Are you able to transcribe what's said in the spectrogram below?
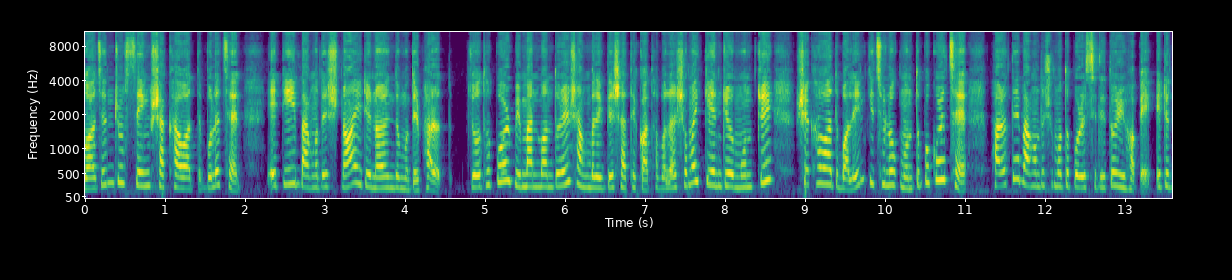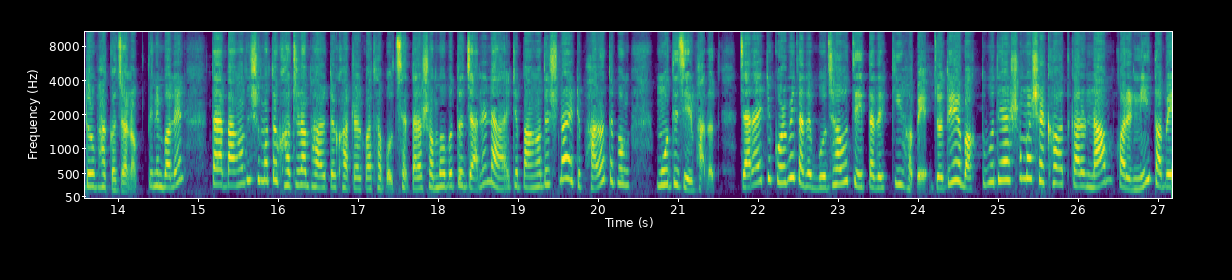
গজেন্দ্র সিং শেখাওয়াত বলেছেন, এটি বাংলাদেশ নয়, এটি নরেন্দ্র মোদীর ভারত। যোধপুর বিমানবন্দরে সাংবাদিকদের সাথে কথা বলার সময় কেন্দ্রীয় মন্ত্রী শেখাওয়াত বলেন, কিছু লোক মন্তব্য করেছে, ভারতে বাংলাদেশের মতো পরিস্থিতি তৈরি হবে। এটি দুর্ভাগ্যজনক। তিনি বলেন, তারা বাংলাদেশের মতো ঘটনা ভারতে ঘটার কথা বলছে। তারা সম্ভবত জানে না, এটি বাংলাদেশ নয়, এটি ভারত এবং মোদিজির ভারত। যারা এটি করবে, তাদের বোঝা উচিত তাদের কি হবে। যদিও এই বক্তব্য দেওয়ার সময় শেখাওয়াত কারোর নাম করেননি, তবে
